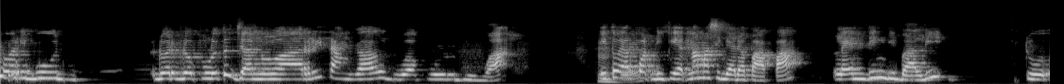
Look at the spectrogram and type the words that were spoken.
2000, 2020 itu Januari tanggal 22. Itu Hmm, Oke. airport di Vietnam masih nggak ada apa-apa. Landing di Bali du-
